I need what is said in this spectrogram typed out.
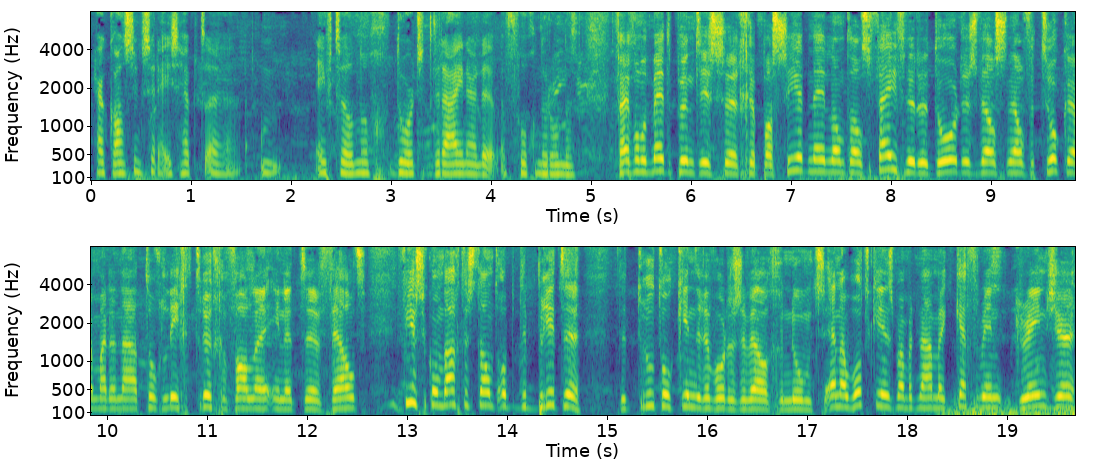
herkansingsrace hebt... Uh, om eventueel nog door te draaien naar de volgende ronde. 500 meter punt is uh, gepasseerd. Nederland als vijfde erdoor, dus wel snel vertrokken. Maar daarna toch licht teruggevallen in het veld. Vier seconden achterstand op de Britten. De troetelkinderen worden ze wel genoemd. Anna Watkins, maar met name Catherine Granger...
